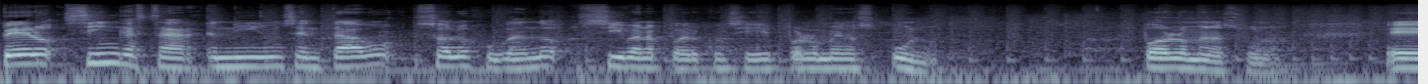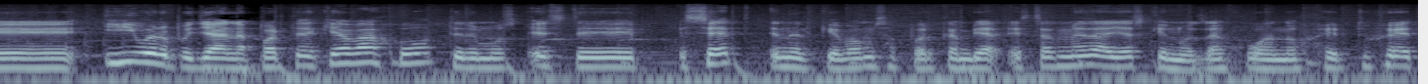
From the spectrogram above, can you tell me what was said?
Pero sin gastar ni un centavo solo jugando si van a poder conseguir por lo menos uno. Por lo menos uno. Eh, y bueno pues ya en la parte de aquí abajo tenemos este set en el que vamos a poder cambiar estas medallas que nos dan jugando head to head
